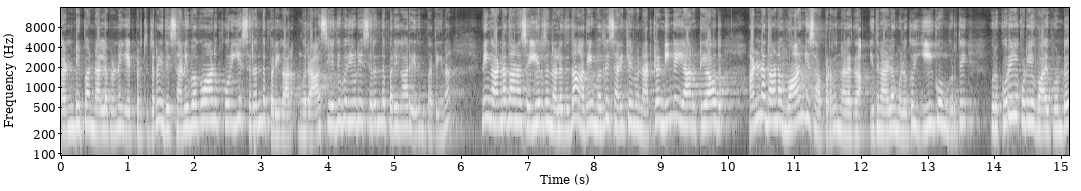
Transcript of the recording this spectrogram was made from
கண்டிப்பாக நல்ல பலனை ஏற்படுத்தி தரும். இது சனி பகவானுக்குரிய சிறந்த பரிகாரம். உங்கள் ராசி அதிபதியுடைய சிறந்த பரிகாரம் எதுன்னு பார்த்தீங்கன்னா நீங்கள் அன்னதானம் செய்கிறது நல்லது தான் அதே மாதிரி சனிக்கிழமை நாட்களில் நீங்கள் யார்கிட்டையாவது அன்னதானம் வாங்கி சாப்பிட்றது நல்லது தான் இதனால் உங்களுக்கு ஈகோங்கிறது ஒரு குறையக்கூடிய வாய்ப்புண்டு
